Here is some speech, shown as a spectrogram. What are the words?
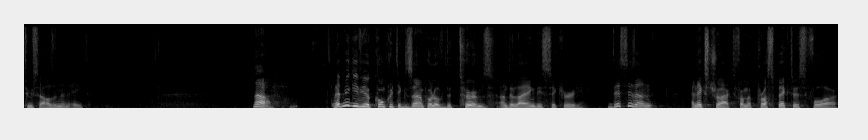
2008. Now, let me give you a concrete example of the terms underlying this security. This is an, an extract from a prospectus for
